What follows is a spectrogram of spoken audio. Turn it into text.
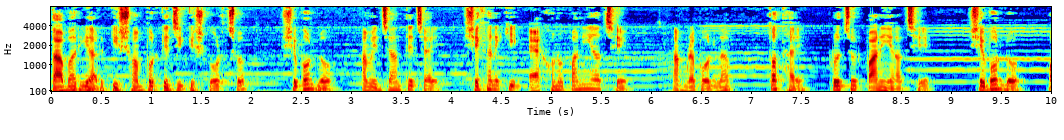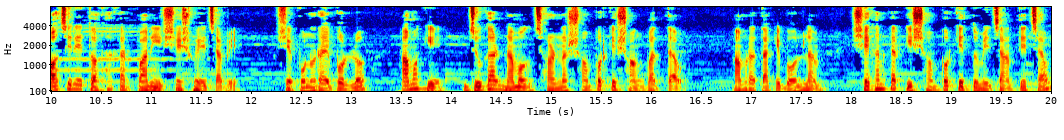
তাবারিয়ার কি সম্পর্কে জিজ্ঞেস করছ? সে বলল, আমি জানতে চাই, সেখানে কি এখনও পানি আছে? আমরা বললাম, তথায় প্রচুর পানি আছে। সে বলল, অচিরে তথাকার পানি শেষ হয়ে যাবে। সে পুনরায় বলল, আমাকে জুগার নামক ঝর্ণার সম্পর্কে সংবাদ দাও। আমরা তাকে বললাম, সেখানকার কি সম্পর্কে তুমি জানতে চাও?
